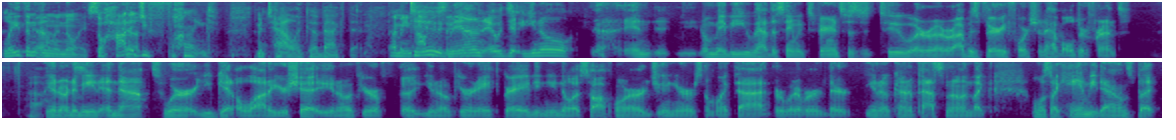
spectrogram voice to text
Latham, Illinois. So how did you find Metallica back then? I mean, dude man it, was- you know and you know maybe you had the same experiences too or, or i was very fortunate to have older friends Ah, you know what i mean? And that's where you get a lot of your shit you know if you're uh, you know if you're in eighth grade and you know a sophomore or a junior or something like that or whatever they're you know kind of passing on like almost like hand me downs but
